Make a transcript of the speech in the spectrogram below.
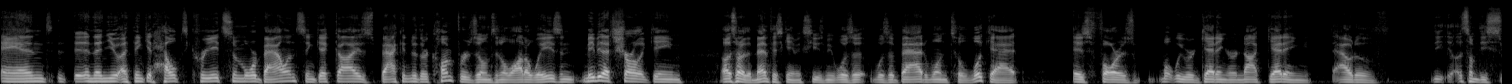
And and then you I think it helped create some more balance and get guys back into their comfort zones in a lot of ways. And maybe that Charlotte game, oh sorry, the Memphis game, excuse me, was a was a bad one to look at as far as what we were getting or not getting out of the, uh, some of these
